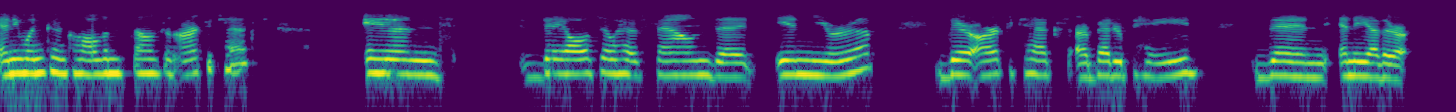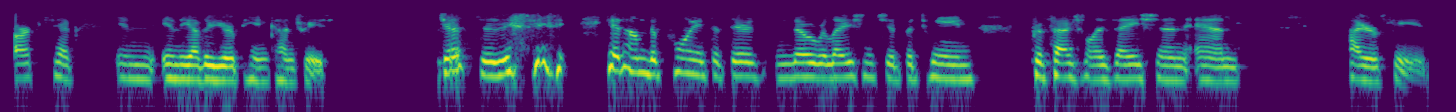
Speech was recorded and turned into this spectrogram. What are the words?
Anyone can call themselves an architect. And they also have found that in Europe, their architects are better paid than any other architects in, in the other European countries. Just to hit home the point that there's no relationship between professionalization and higher fees.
